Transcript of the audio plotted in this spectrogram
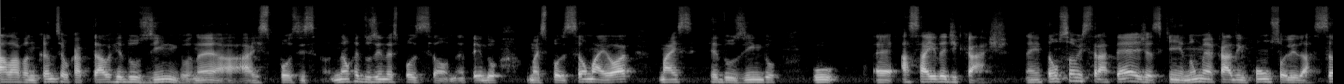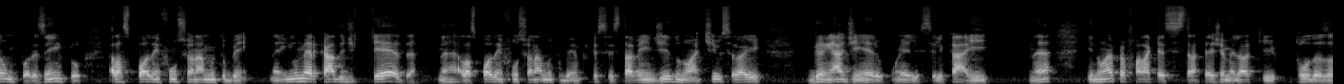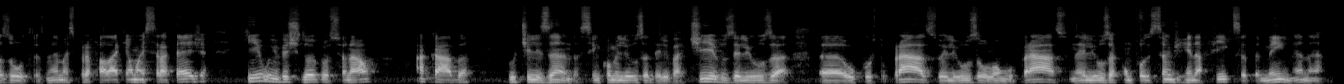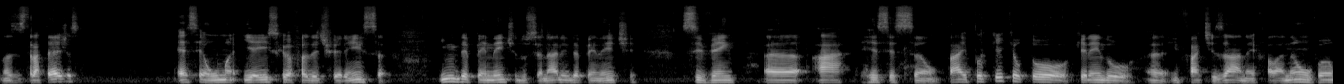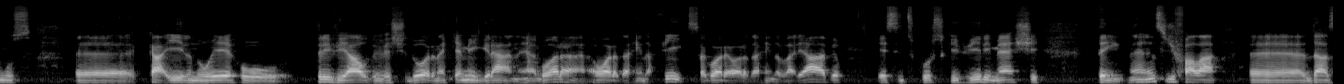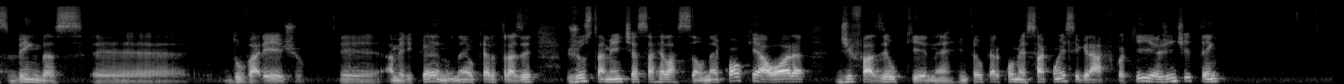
alavancando seu capital e reduzindo né, a, a exposição, não reduzindo a exposição, né, tendo uma exposição maior, mas reduzindo o, é, a saída de caixa. Né? Então, são estratégias que, num mercado em consolidação, por exemplo, elas podem funcionar muito bem. Né? Em um mercado de queda, né, elas podem funcionar muito bem, porque você está vendido no ativo, você vai ganhar dinheiro com ele se ele cair. Né? E não é para falar que essa estratégia é melhor que todas as outras, né? mas para falar que é uma estratégia que o investidor profissional acaba utilizando, assim como ele usa derivativos, ele usa uh, o curto prazo, ele usa o longo prazo, né? ele usa a composição de renda fixa também né? Na, nas estratégias. Essa é uma, e é isso que vai fazer diferença, independente do cenário, independente se vem uh, a recessão. Tá? E por que, que eu estou querendo uh, enfatizar né? e falar não vamos cair no erro trivial do investidor, né, que é migrar, né? Agora é a hora da renda fixa, agora é a hora da renda variável. Esse discurso que vira e mexe tem, né? Antes de falar é, das vendas é, do varejo é, americano, né? Eu quero trazer justamente essa relação, né? Qual que é a hora de fazer o quê, né? Então eu quero começar com esse gráfico aqui. A gente tem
